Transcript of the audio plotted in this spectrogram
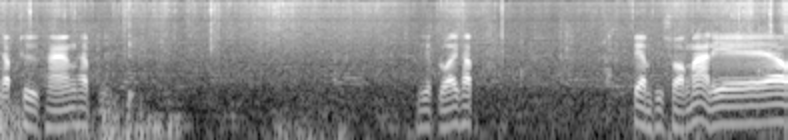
นี่ครับถือหางครับ เรียบร้อยครับแต้มที่สองมาแล้ว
